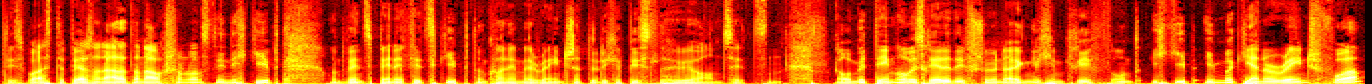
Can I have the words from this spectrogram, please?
Das weiß der Personaler dann auch schon, wenn es die nicht gibt. Und wenn es Benefits gibt, dann kann ich meine Range natürlich ein bisschen höher ansetzen. Aber mit dem habe ich es relativ schön eigentlich im Griff und ich gebe immer gerne Range vor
